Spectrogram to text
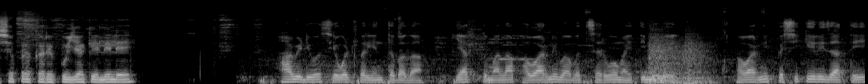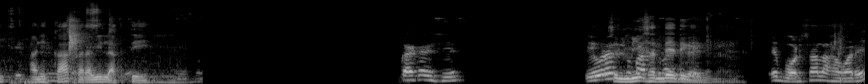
अशा प्रकारे पूजा केलेली आहे. हा व्हिडिओ शेवटपर्यंत बघा. यात तुम्हाला फवारणीबाबत सर्व माहिती मिळेल. फवारणी कशी केली जाते आणि का करावी लागते? काय काय मी सध्या येते काय ए बोरसाला हवा रे.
